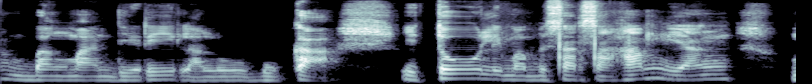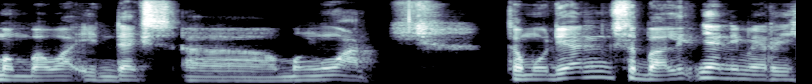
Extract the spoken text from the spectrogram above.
Bank Mandiri, lalu Buka. Itu lima besar saham yang membawa indeks eh, menguat. Kemudian sebaliknya nih Mary,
